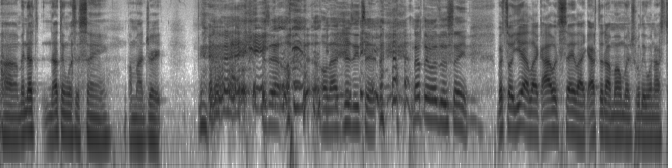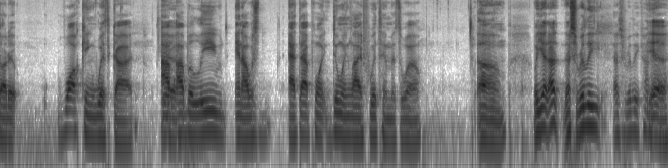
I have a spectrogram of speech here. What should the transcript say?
Um, and that, nothing was the same on my Drake. on that Drizzy tip. nothing was the same. But so yeah, like I would say, like after that moment, really when I started walking with God, Yeah. I, I believed, and I was at that point doing life with Him as well. Um, but yeah, that, that's really that's really kind of Yeah,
